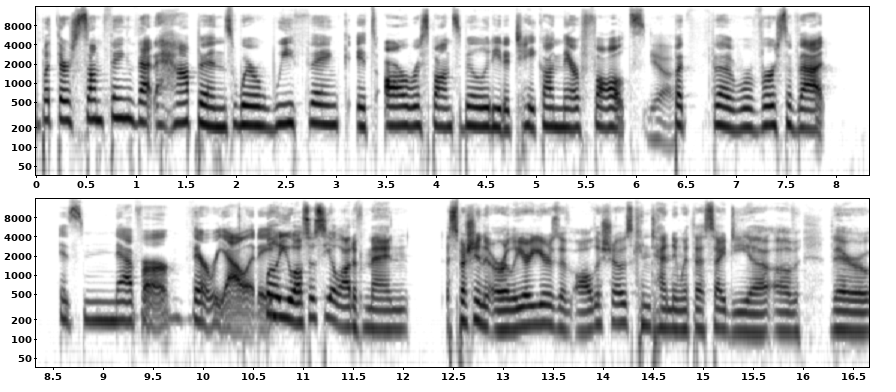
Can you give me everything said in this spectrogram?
But there's something that happens where we think it's our responsibility to take on their faults. Yeah. But the reverse of that is never their reality. Well, you also see a lot of men, especially in the earlier years of all the shows, contending with this idea of their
